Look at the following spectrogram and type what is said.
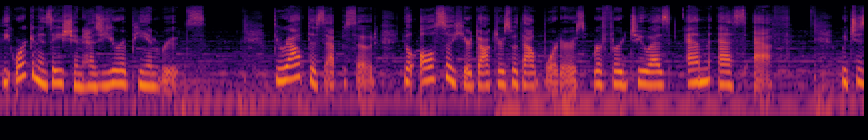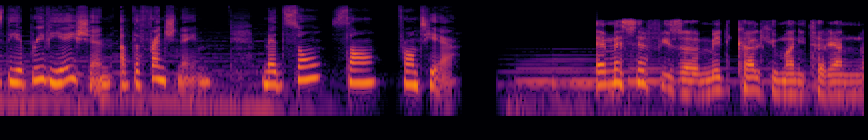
the organization has European roots Throughout this episode, you'll also hear Doctors Without Borders referred to as MSF, which is the abbreviation of the French name, Médecins Sans Frontières. MSF is a medical humanitarian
